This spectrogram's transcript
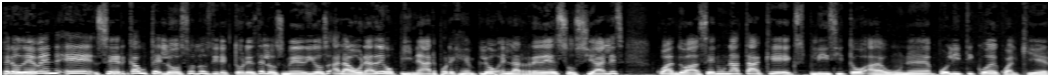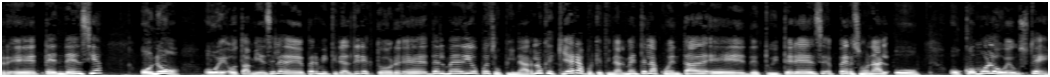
pero deben eh, ser cautelosos los directores de los medios a la hora de opinar, por ejemplo, en las redes sociales, cuando hacen un ataque explícito a un eh, político de cualquier eh, tendencia. O no, o, eh, también se le debe permitir al director eh, del medio pues opinar lo que quiera, porque finalmente la cuenta de Twitter es personal, o, o cómo lo ve usted.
